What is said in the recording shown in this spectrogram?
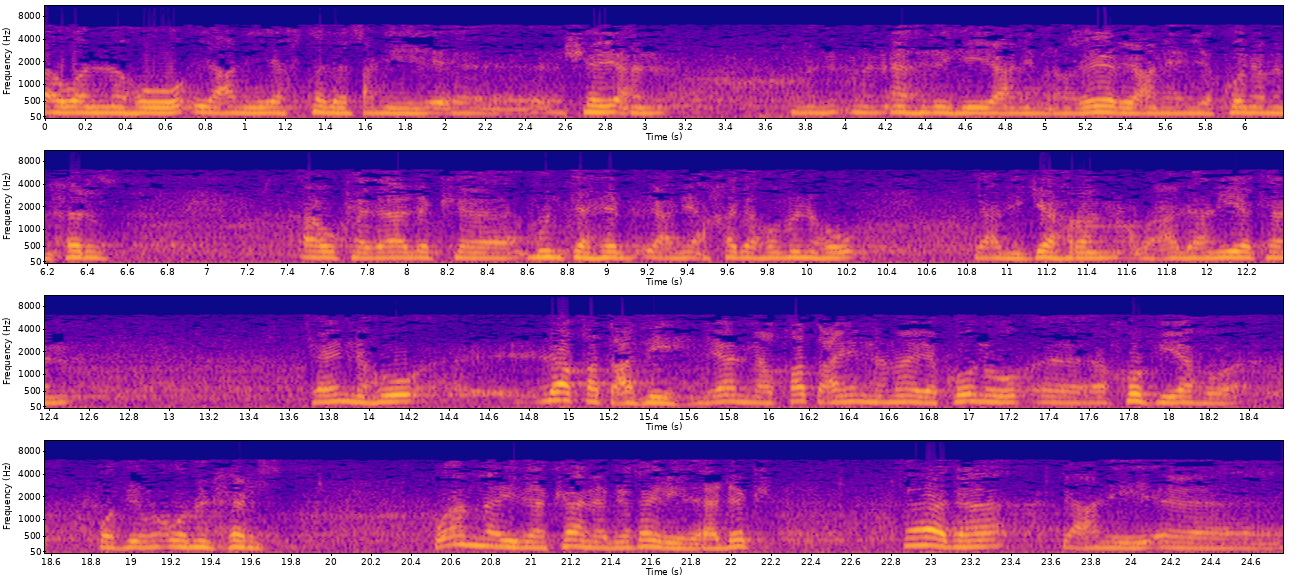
أو أنه يعني يختلس يعني آه، شيئا من من أهله يعني من غير يعني أن يكون من حرز أو كذلك آه، منتهب يعني أخذه منه يعني جهرا وعلانية فإنه لا قطع فيه لأن القطع إنما يكون آه، خفية ومن حرز وأما إذا كان بغير ذلك فهذا يعني آه،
